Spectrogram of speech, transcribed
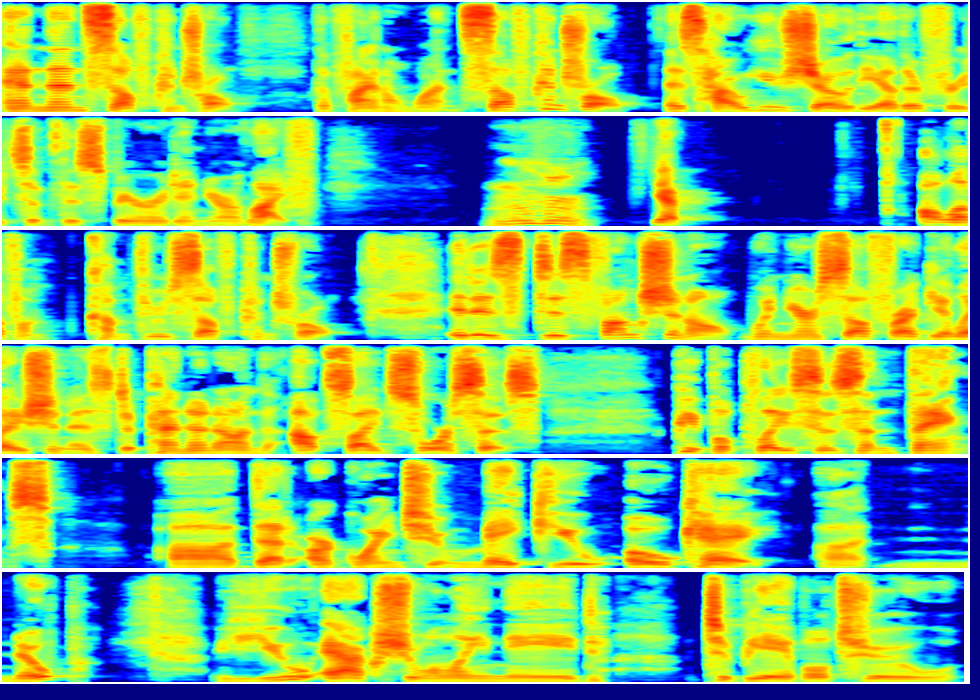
And then self control, the final one. Self control is how you show the other fruits of the Spirit in your life. Mm-hmm. Yep. All of them come through self control. It is dysfunctional when your self regulation is dependent on outside sources, people, places, and things uh, that are going to make you okay. Uh, nope. You actually need to be able to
